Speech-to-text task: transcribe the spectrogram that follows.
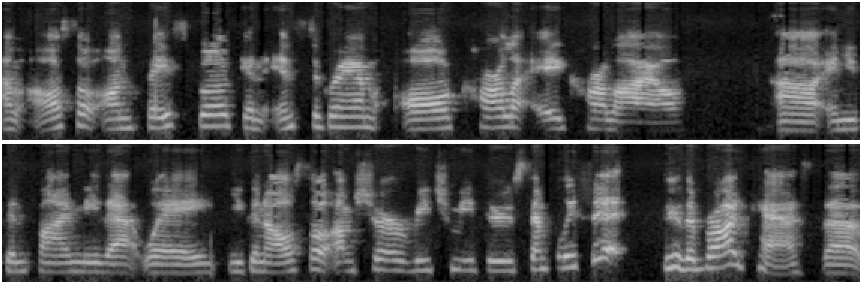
I'm also on Facebook and Instagram, all Carla A. Carlisle. Uh, and you can find me that way. You can also, I'm sure, reach me through Simply Fitt through the broadcast. Uh,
